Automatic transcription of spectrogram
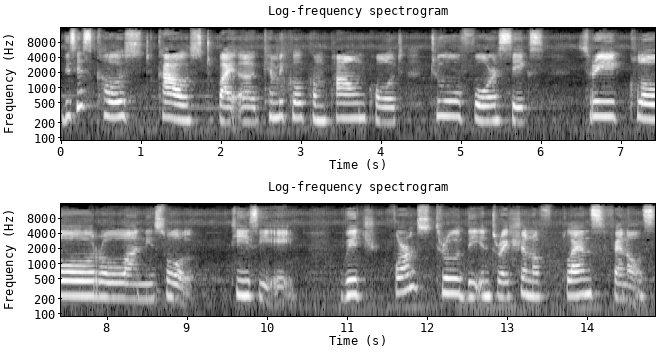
This is caused, caused by a chemical compound called 2,4,6-trichloroanisole TCA, which forms through the interaction of plants' phenols,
